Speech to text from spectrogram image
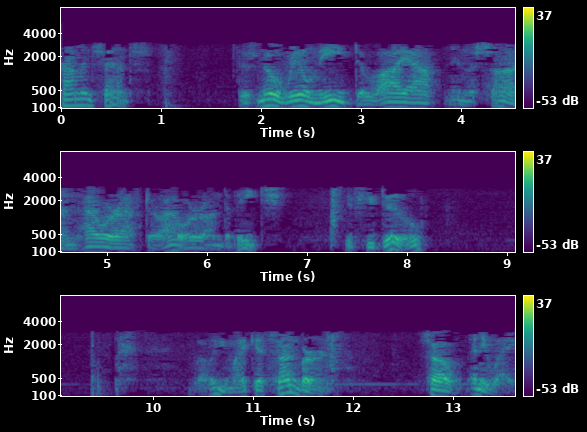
common sense. There's no real need to lie out in the sun hour after hour on the beach. If you do, well, you might get sunburned. So, anyway,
